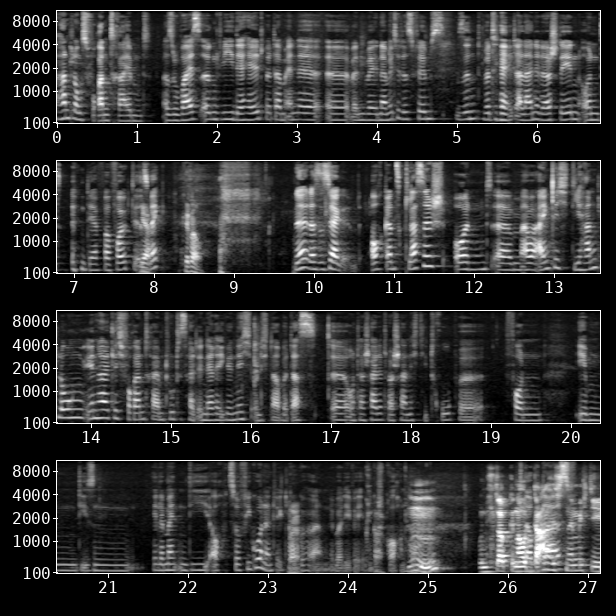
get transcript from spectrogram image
handlungsvorantreibend. Also du weißt irgendwie, der Held wird am Ende, äh, wenn wir in der Mitte des Films sind, wird der Held alleine da stehen und der Verfolgte ist ja, weg. Genau. Ne, das ist ja auch ganz klassisch und ähm, aber eigentlich die Handlung inhaltlich vorantreiben tut es halt in der Regel nicht. Und ich glaube, das äh, unterscheidet wahrscheinlich die Trope von eben diesen Elementen, die auch zur Figurenentwicklung ja. gehören, über die wir eben Klar. gesprochen haben. Mhm. Und ich glaube, genau ich glaube, da, da, ist nämlich die,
